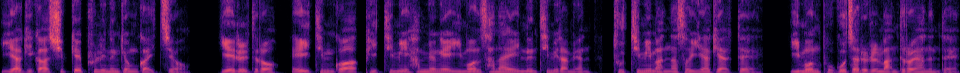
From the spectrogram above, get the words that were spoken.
이야기가 쉽게 풀리는 경우가 있지요. 예를 들어 A팀과 B팀이 한 명의 임원 산하에 있는 팀이라면 두 팀이 만나서 이야기할 때 임원 보고 자료를 만들어야 하는데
